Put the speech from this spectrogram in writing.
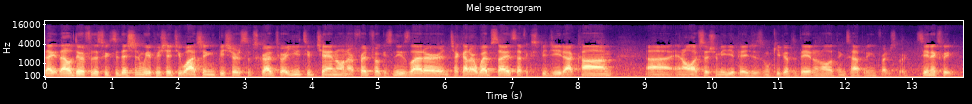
that, that'll do it for this week's edition. We appreciate you watching. Be sure to subscribe to our YouTube channel and our Fred Focus newsletter, and check out our websites, fxbg.com, uh, and all our social media pages, and we'll keep you up to date on all the things happening in Fredericksburg. See you next week.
